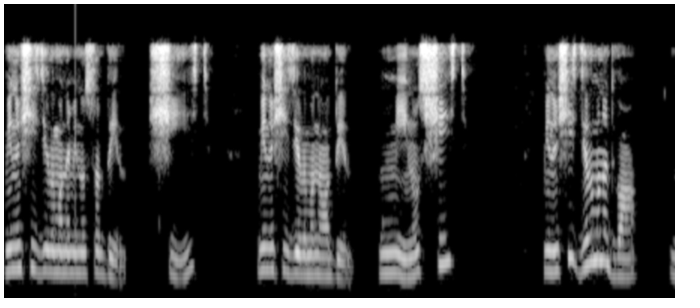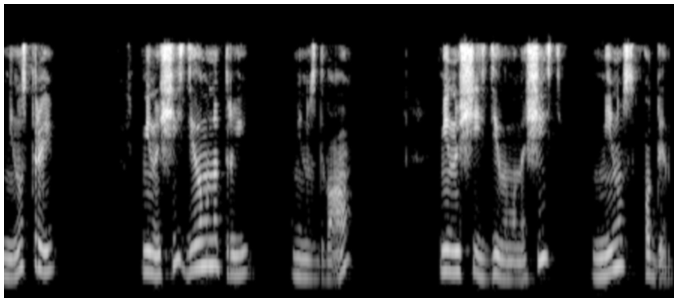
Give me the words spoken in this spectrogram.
Мінус 6 ділимо на мінус 1 6. Мінус 6 ділимо на 1 мінус 6. Мінус 6 ділимо на 2 мінус 3. Мінус 6 ділимо на 3 мінус 2. Мінус 6 ділимо на 6 мінус 1.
